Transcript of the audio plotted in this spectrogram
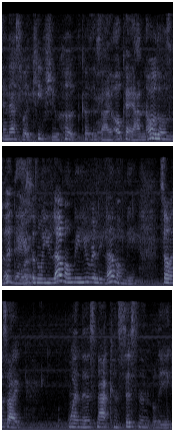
and that's what keeps you hooked. Cause it's like, okay, I know those good days. Cause when you love on me, you really love on me. So it's like when it's not consistently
